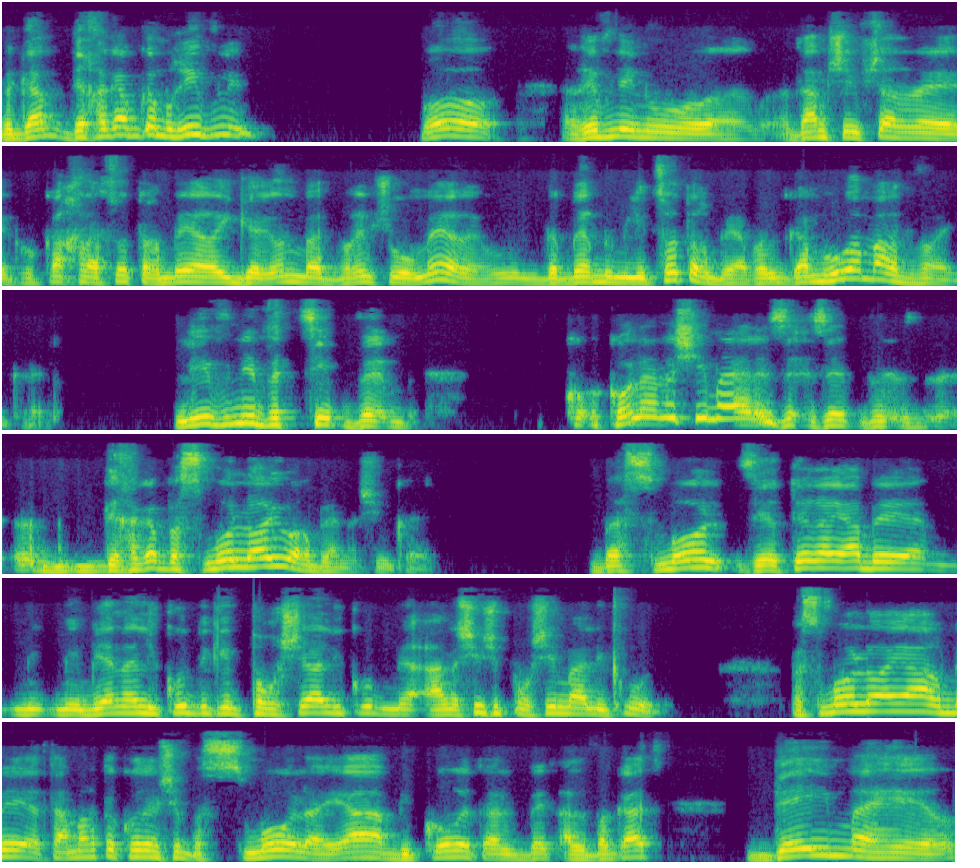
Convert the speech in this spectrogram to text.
וגם, דרך אגב גם ריבלין, בוא, ריבלין הוא אדם שאי אפשר אה, כל כך לעשות הרבה היגיון בדברים שהוא אומר, הוא מדבר במליצות הרבה, אבל גם הוא אמר דברים כאלה. לבני וציפ, וכל האנשים האלה, זה, זה, זה, דרך אגב בשמאל לא היו הרבה אנשים כאלה. בשמאל זה יותר היה מבין הליכודניקים, פורשי הליכוד, האנשים שפורשים מהליכוד. בשמאל לא היה הרבה, אתה אמרת קודם שבשמאל היה ביקורת על, על בג"ץ, די מהר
